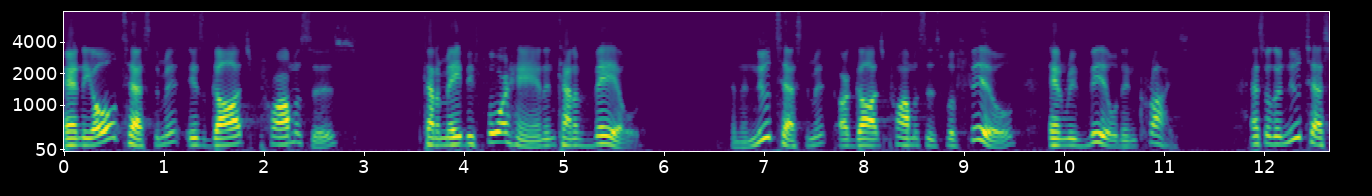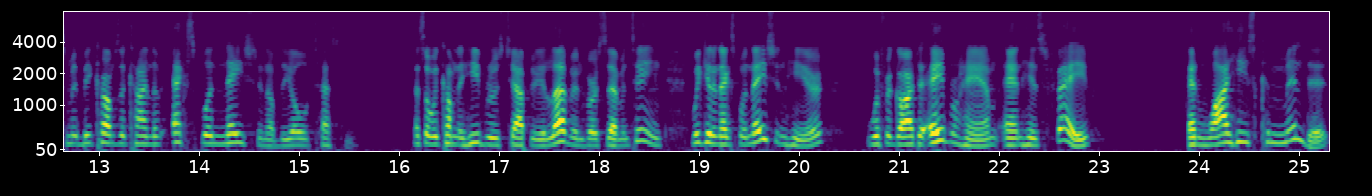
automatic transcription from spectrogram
And the Old Testament is God's promises, kind of made beforehand and kind of veiled. And the New Testament are God's promises fulfilled and revealed in Christ. And so the New Testament becomes a kind of explanation of the Old Testament. And so we come to Hebrews chapter 11, verse 17. We get an explanation here with regard to Abraham and his faith and why he's commended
